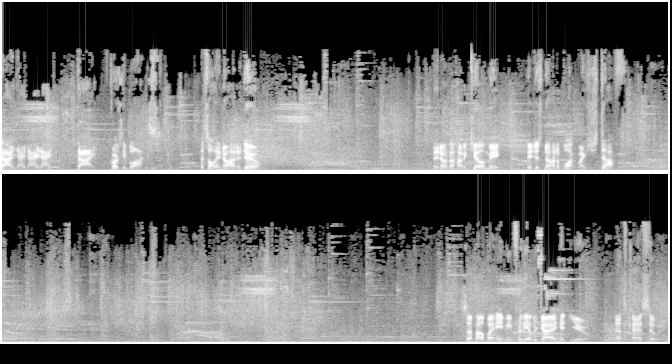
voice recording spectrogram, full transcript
Die, die, die, die, die. Of course he blocks. That's all they know how to do. They don't know how to kill me. They just know how to block my stuff. Somehow by aiming for the other guy, I hit you. That's kind of silly.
